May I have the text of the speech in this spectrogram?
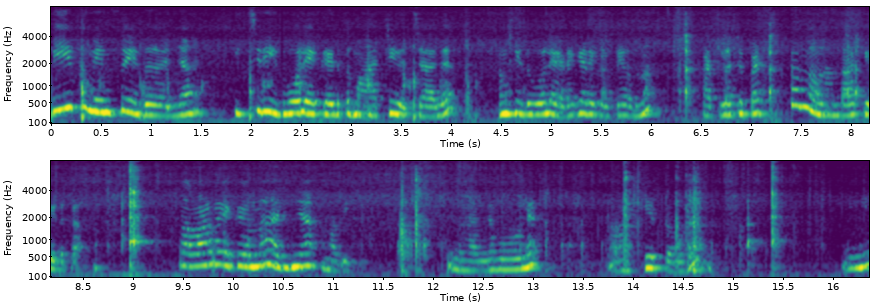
ബീഫ് മിൻസ് ചെയ്ത് കഴിഞ്ഞാൽ ഇച്ചിരി ഇതുപോലെയൊക്കെ എടുത്ത് മാറ്റി വെച്ചാൽ നമുക്ക് ഇതുപോലെ ഇടയ്ക്കിടയ്ക്കൊക്കെ ഒന്ന് കട്ട്ലറ്റ് പെട്ടെന്ന് ഉണ്ടാക്കിയെടുക്കാം സവാളയൊക്കെ ഒന്ന് അരിഞ്ഞാൽ മതി. ഇത് നല്ലപോലെ ആക്കിയിട്ടുണ്ട്. ഇനി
